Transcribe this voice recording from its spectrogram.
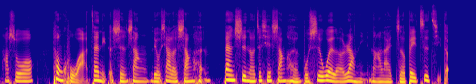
他说：“痛苦啊，在你的身上留下了伤痕，但是呢，这些伤痕不是为了让你拿来责备自己的。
